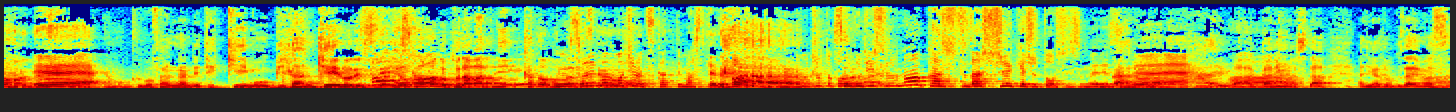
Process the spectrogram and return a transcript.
ええ。ー、いやもう久保さんなんでてっきりもう美顔系のですねいろんなものこだわりかと思ったんですけど、うん、それももちろん使ってますけど。でもちょっとこの富士通の加湿脱臭機はちょっとおすすめですね。はいわかりました。ありがとうございます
